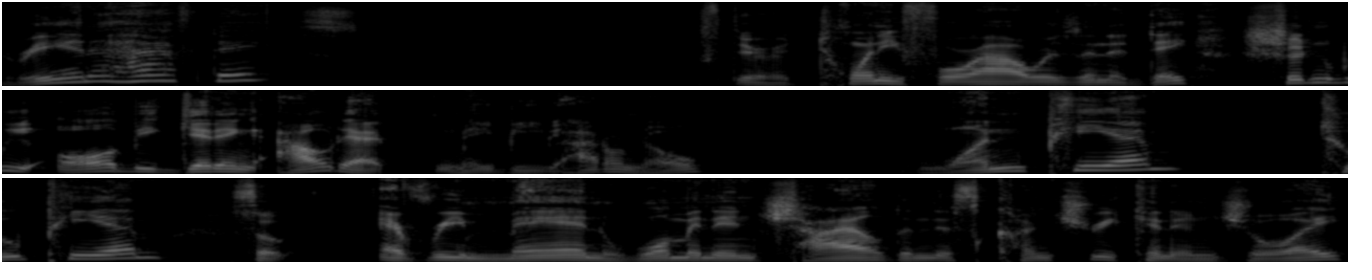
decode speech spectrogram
three and a half days? If there are 24 hours in a day, shouldn't we all be getting out at maybe, I don't know, 1 p.m., 2 p.m.? So every man, woman, and child in this country can enjoy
